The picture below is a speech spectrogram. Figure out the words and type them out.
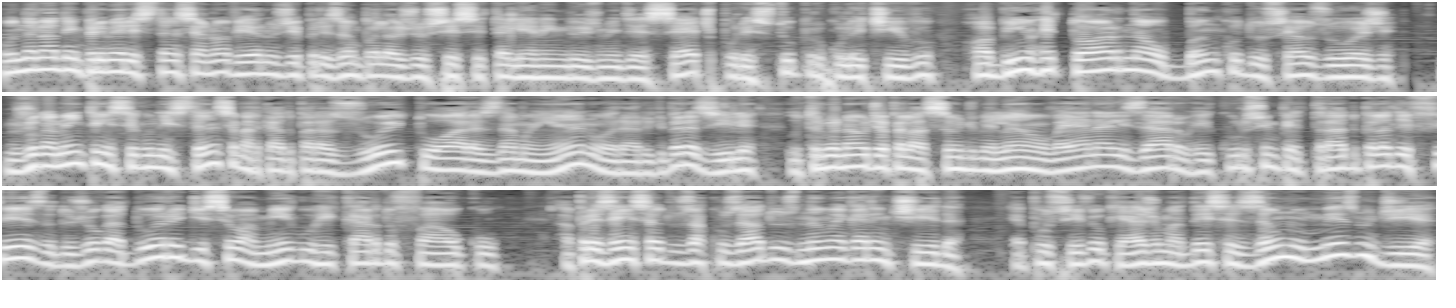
Condenado em primeira instância a nove anos de prisão pela justiça italiana em 2017 por estupro coletivo, Robinho retorna ao Banco dos Réus hoje. No julgamento em segunda instância, marcado para as 8 horas da manhã, no horário de Brasília, o Tribunal de Apelação de Milão vai analisar o recurso impetrado pela defesa do jogador e de seu amigo Ricardo Falco. A presença dos acusados não é garantida. É possível que haja uma decisão no mesmo dia.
